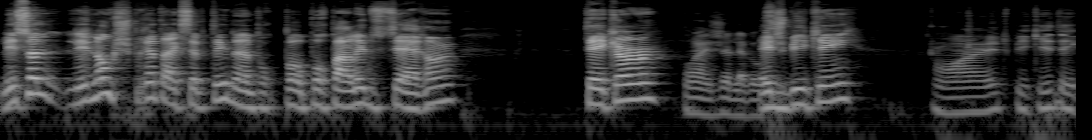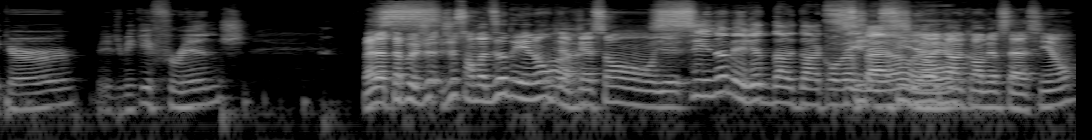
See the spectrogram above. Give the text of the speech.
les seuls les noms que je suis prêt à accepter dans- pour, pour, pour parler du tiers 1, Taker, Ouais, je aussi. HBK. Ouais, HBK, Taker, HBK Fringe. Ben là, peu, ju- juste, on va dire des noms, puis Ouais. après ça, on. Cena mérite dans, dans la conversation. hein. là, dans la conversation.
